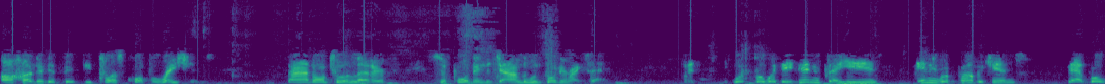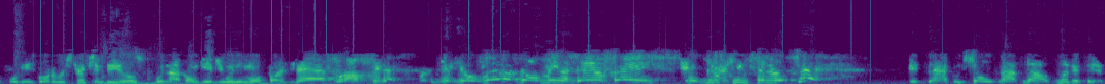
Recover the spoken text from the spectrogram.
150 plus corporations signed onto a letter supporting the John Lewis Voting Rights Act. But, but what they didn't say is any Republicans that vote for these voter restriction bills, we're not going to give you any more funding. That's what I'm saying. That, your letter don't mean a damn thing if you keep sending a check. Exactly. So now, now look at this.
